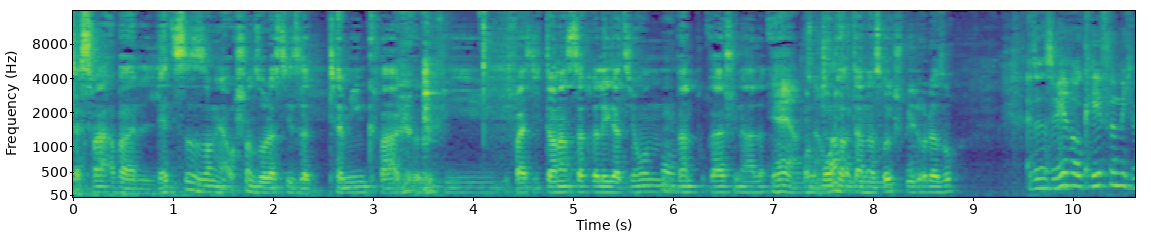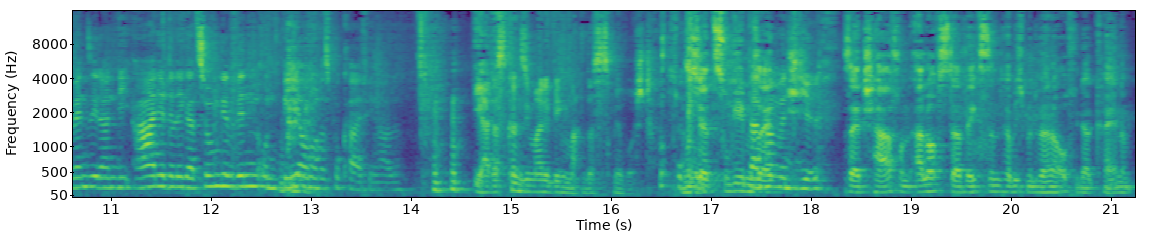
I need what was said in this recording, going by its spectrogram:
Das war aber letzte Saison ja auch schon so, dass dieser Terminquark irgendwie, ich weiß nicht, Donnerstag Relegation, ja. dann Pokalfinale ja, ja, und genau. Montag dann das Rückspiel oder so. Also das wäre okay für mich, wenn sie dann die A, die Relegation gewinnen und B auch noch das Pokalfinale. Ja, das können sie meinetwegen machen, das ist mir wurscht. Ich muss ja zugeben, seit, seit Schaf und Alofs da weg sind, habe ich mit Werner auch wieder keine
